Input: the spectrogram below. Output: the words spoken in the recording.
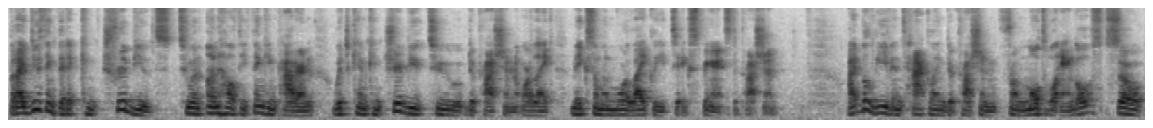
But I do think that it contributes to an unhealthy thinking pattern which can contribute to depression or like make someone more likely to experience depression. I believe in tackling depression from multiple angles, so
